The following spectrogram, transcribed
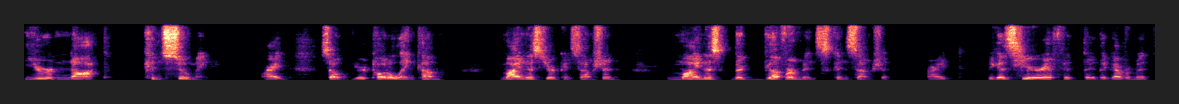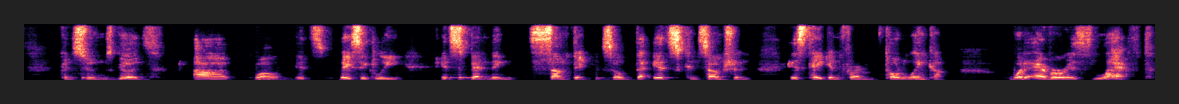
you're not consuming, right? So your total income minus your consumption minus the government's consumption, right? Because here, if it, the, the government consumes goods, uh, well, it's basically it's spending something, so that its consumption is taken from total income. Whatever is left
